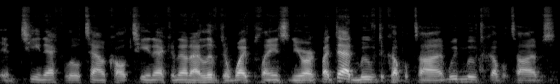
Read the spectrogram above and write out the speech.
in Teaneck, a little town called Teaneck, and then I lived in White Plains, New York. My dad moved a couple times. We moved a couple times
